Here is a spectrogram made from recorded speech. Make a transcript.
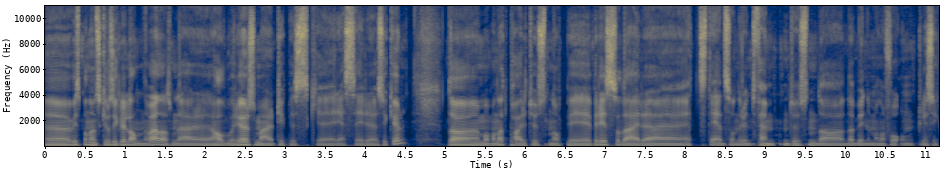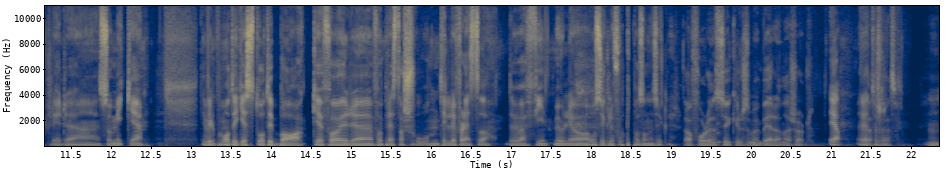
Uh, hvis man ønsker å sykle landevei, da, som det er Halvor gjør, som er typisk racersykkel, da må man et par tusen opp i pris, og det er et sted sånn rundt 15 000. Da, da begynner man å få ordentlige sykler uh, som ikke De vil på en måte ikke stå tilbake for, eh, for prestasjonen til de fleste. Da. Det vil være fint mulig å, å sykle fort på sånne sykler. Da får du en sykkel som er bedre enn deg sjøl. Ja, rett og slett. Mm.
